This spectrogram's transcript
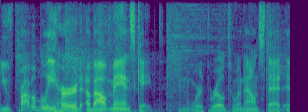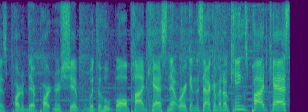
you've probably heard about Manscaped. And we're thrilled to announce that as part of their partnership with the Hoopball Podcast Network and the Sacramento Kings podcast,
